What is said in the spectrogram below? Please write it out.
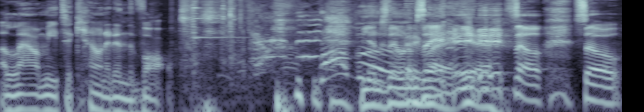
allow me to count it in the vault. You understand what I'm saying? Right, yeah. so, so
